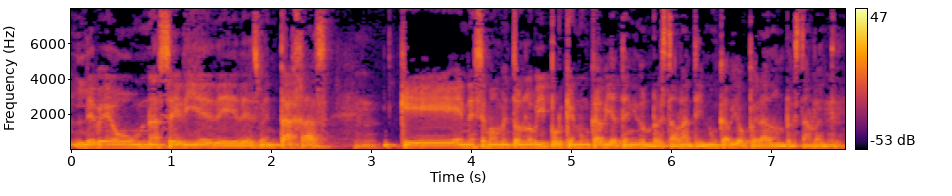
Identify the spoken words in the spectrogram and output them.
le veo una serie de desventajas que en ese momento no lo vi porque nunca había tenido un restaurante y nunca había operado un restaurante.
